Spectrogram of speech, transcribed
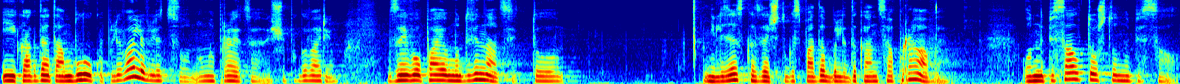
И когда там Блоку плевали в лицо, ну мы про это еще поговорим, за его поэму «12», то нельзя сказать, что господа были до конца правы. Он написал то, что написал.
